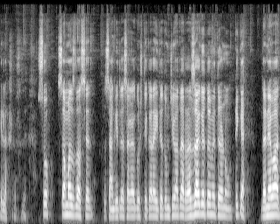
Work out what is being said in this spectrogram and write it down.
हे लक्षात असू सो समजलं असेल तर सांगितलं सगळ्या गोष्टी करा. इथे तुमची आता रजा घेतो मित्रांनो. ठीक आहे? धन्यवाद.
